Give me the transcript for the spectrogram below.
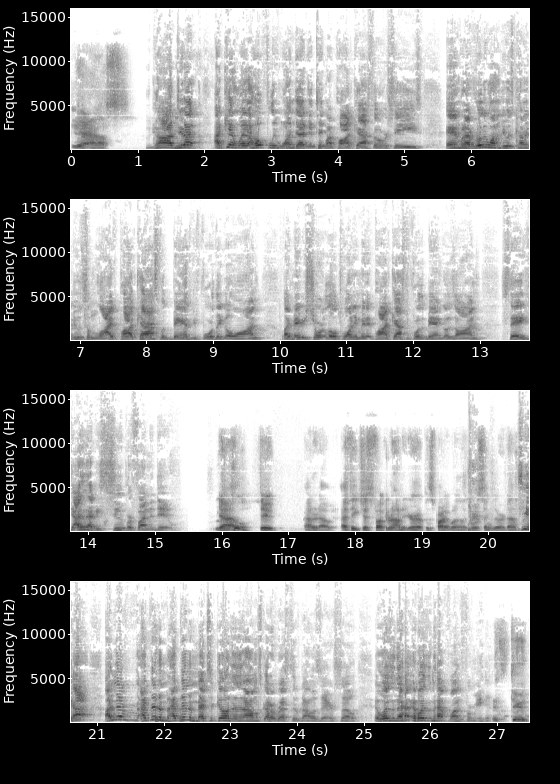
Yeah. gas. God, dude, Yeah. I, I can't wait. Hopefully, one day I can take my podcast overseas. And what I really want to do is kind of do some live podcasts with bands before they go on, like maybe short little twenty minute podcast before the band goes on stage. I think that'd be super fun to do. Yeah, Cool. dude. I don't know. I think just fucking around in Europe is probably one of the coolest things I've ever done. Yeah, I've never. I've been. To, I've been to Mexico, and then I almost got arrested when I was there. So it wasn't that. It wasn't that fun for me. It's dude.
